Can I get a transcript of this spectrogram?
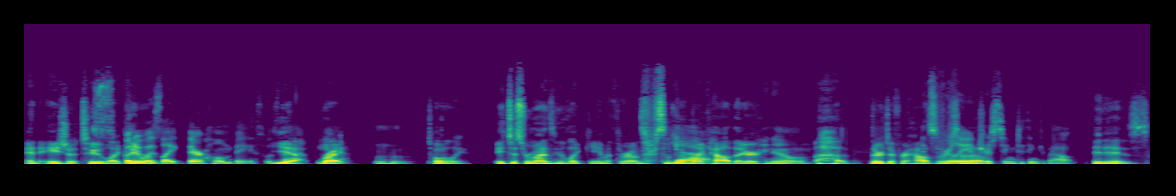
and Asia too. Like but it were was like their home base was Yeah, that. right. hmm totally. It just reminds me of like Game of Thrones or something Yeah. like how they're I know. uh, their different houses It's really interesting to think about. It is.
